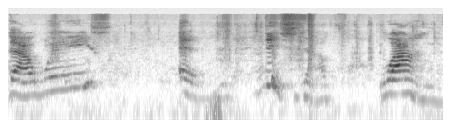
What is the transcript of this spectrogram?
that ways and this is one.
